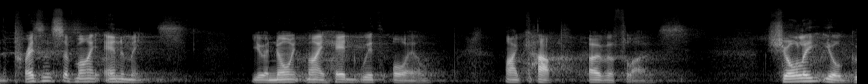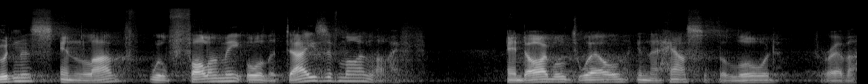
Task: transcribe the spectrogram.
the presence of my enemies. You anoint my head with oil, my cup overflows. Surely your goodness and love will follow me all the days of my life, and I will dwell in the house of the Lord forever.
